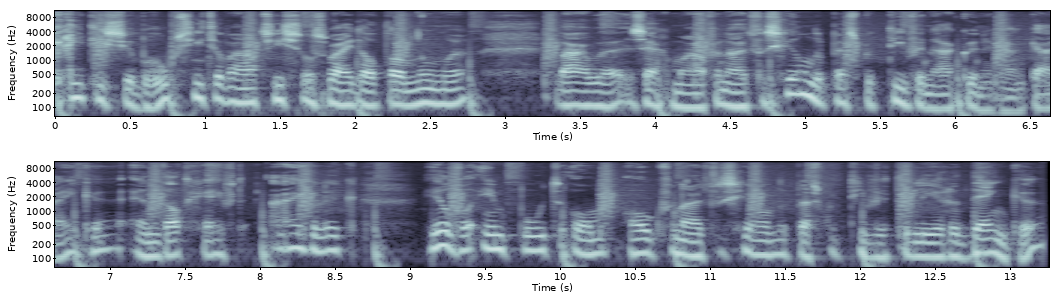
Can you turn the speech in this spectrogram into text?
kritische beroepssituaties, zoals wij dat dan noemen. Waar we zeg maar vanuit verschillende perspectieven naar kunnen gaan kijken. En dat geeft eigenlijk heel veel input om ook vanuit verschillende perspectieven te leren denken.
